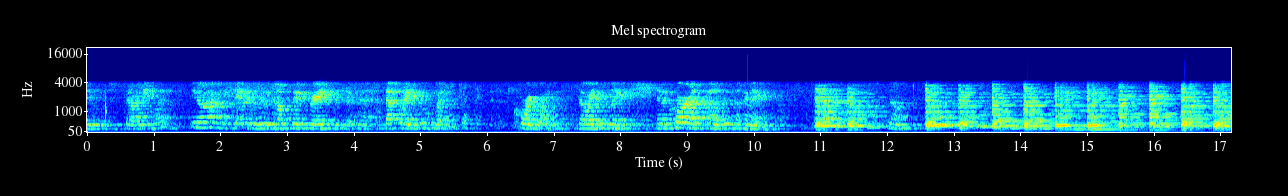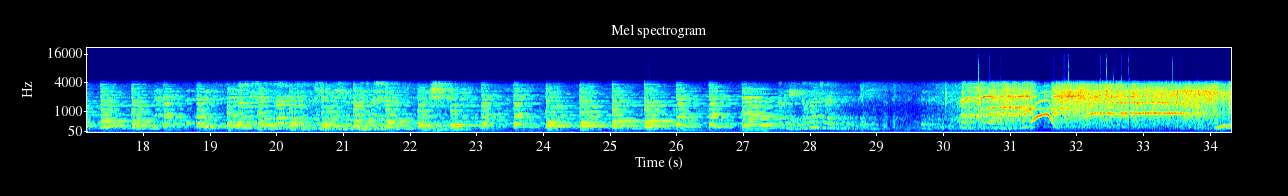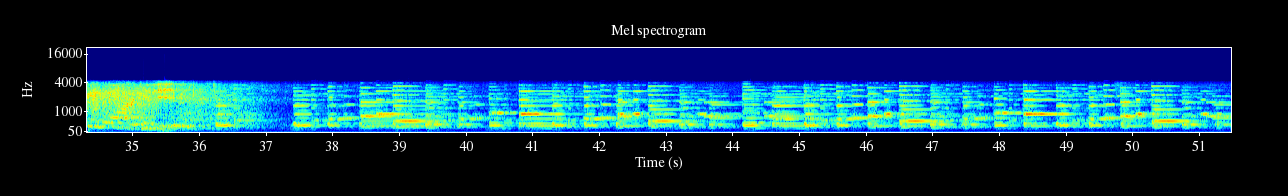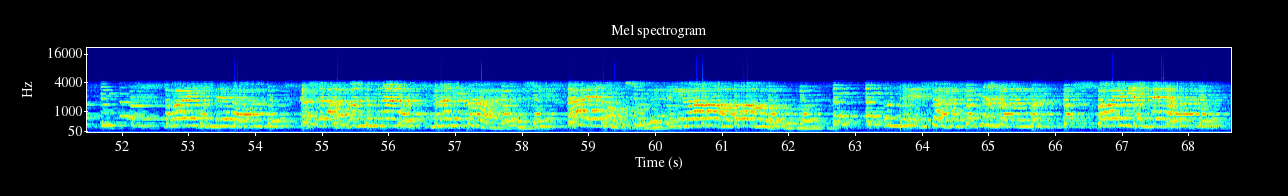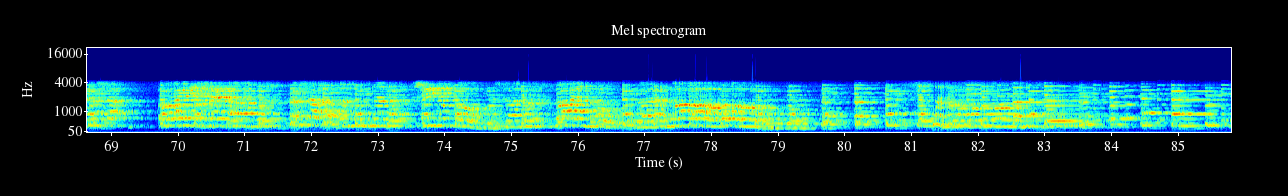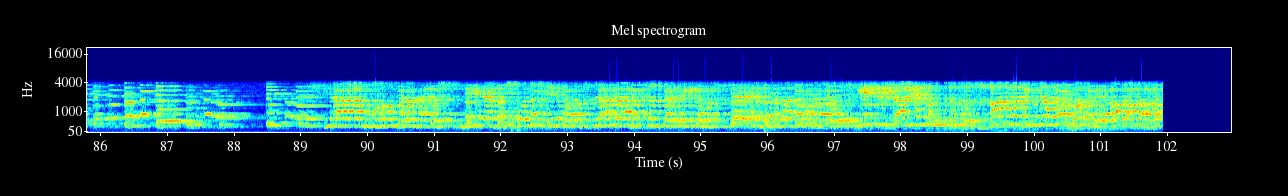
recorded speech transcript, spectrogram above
You know how you say like a really comes phrase, it's like, uh, that's what I do, but chord wise. So I do like, in the chorus, I'll do something like,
